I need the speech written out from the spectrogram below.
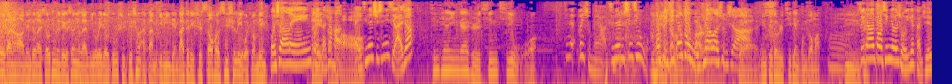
各位早上好，您正在收听的这个声音来自于 Radio 都市之声 FM 一零一点八，这里是 SOHO 新势力，我是王斌，我是王琳，各位哎早上好哎，今天是星期几来着？今天应该是星期五，今天为什么呀？今天是星期五，哦，已经工作五天了，是不是啊？对，因为这都是七天工作嘛。嗯嗯所以大家到今天的时候，应该感觉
